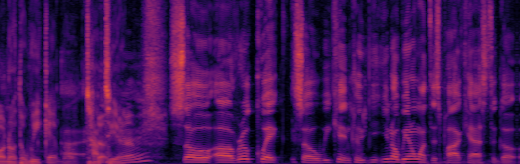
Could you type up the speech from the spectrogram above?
Oh no, the Weeknd, bro, Alright. top You tier. know what I mean? So, uh, real quick, so we can, cause you know, we don't want this podcast to go.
